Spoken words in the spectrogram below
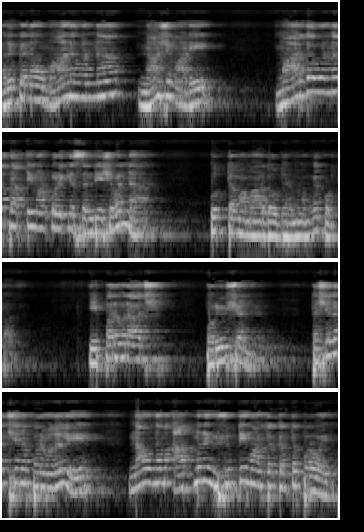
ಅದಕ್ಕೆ ನಾವು ಮಾನವನ್ನ ನಾಶ ಮಾಡಿ, ಮಾರ್ಗವನ್ನ ಪ್ರಾಪ್ತಿ ಮಾಡ್ಕೊಳ್ಳಿಕ್ಕೆ ಸಂದೇಶವನ್ನ ಉತ್ತಮ ಮಾರ್ಗವ ಧರ್ಮ ನಮ್ಗೆ ಇದೆ. ಈ ಪರ್ವರಾಜ್ ಪೊಲ್ಯೂಷನ್ ದಶಲಕ್ಷಣ ಪರ್ವದಲ್ಲಿ ನಾವು ನಮ್ಮ ಆತ್ಮನ ವಿಶುದ್ಧಿ ಮಾಡ್ತಕ್ಕಂಥ ಪರ್ವ ಇದು.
